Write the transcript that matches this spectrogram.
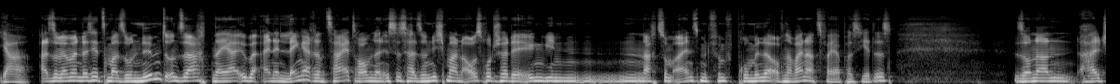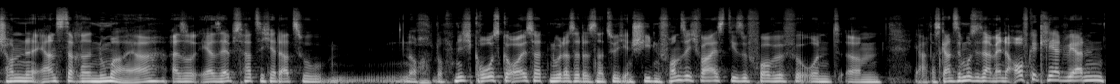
ja, also wenn man das jetzt mal so nimmt und sagt, naja, über einen längeren Zeitraum, dann ist es also nicht mal ein Ausrutscher, der irgendwie nachts um eins mit fünf Promille auf einer Weihnachtsfeier passiert ist, sondern halt schon eine ernstere Nummer, ja. Also er selbst hat sich ja dazu noch, noch nicht groß geäußert, nur dass er das natürlich entschieden von sich weiß, diese Vorwürfe. Und ähm, ja, das Ganze muss jetzt am Ende aufgeklärt werden.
